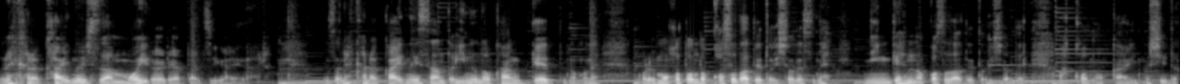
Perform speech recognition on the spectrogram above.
それから飼い主さんもいろいろやっぱり違いがある。それから飼い主さんと犬の関係っていうのもねこれもほとんど子育てと一緒ですね。人間の子育てと一緒であこの飼い主だ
